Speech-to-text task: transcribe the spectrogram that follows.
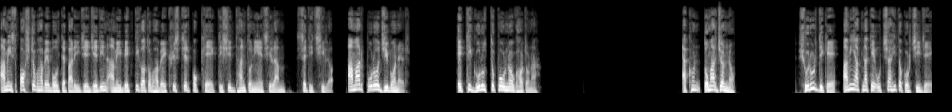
আমি স্পষ্টভাবে বলতে পারি যে যেদিন আমি ব্যক্তিগতভাবে খ্রিস্টের পক্ষে একটি সিদ্ধান্ত নিয়েছিলাম, সেটি ছিল। আমার পুরো জীবনের একটি গুরুত্বপূর্ণ ঘটনা। এখন তোমার জন্য। শুরুর দিকে আমি আপনাকে উৎসাহিত করছি যে,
